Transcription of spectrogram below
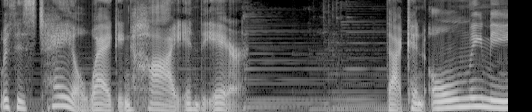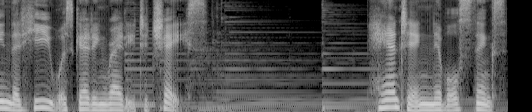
with his tail wagging high in the air. That can only mean that he was getting ready to chase. Panting, Nibbles thinks,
